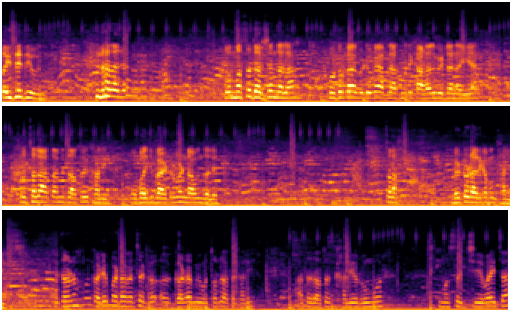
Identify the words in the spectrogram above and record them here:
पैसे देऊन. ना राजा? तो मस्त दर्शन झाला. फोटो काय व्हिडिओ काय आपल्या आतमध्ये काढायला भेटला नाही आहे चला आता आम्ही जातोय खाली. मोबाईलची बॅटरी पण डाऊन झाले. चला भेटतो डायरेक्ट आपण खालीच मित्रांनो कडेपठाराचं ग गड मी उतरलो आता खाली. आता जातो खाली रूमवर मस्त जेवायचा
